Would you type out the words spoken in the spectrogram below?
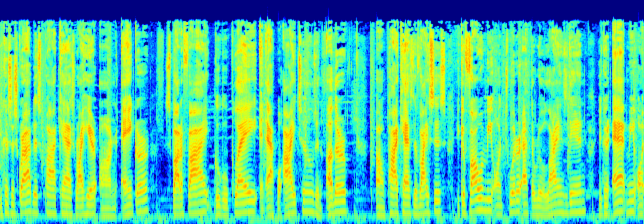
You can subscribe to this podcast right here on Anchor, Spotify, Google Play, and Apple iTunes, and other um, podcast devices. You can follow me on Twitter at The Real Lions Den. You can add me on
